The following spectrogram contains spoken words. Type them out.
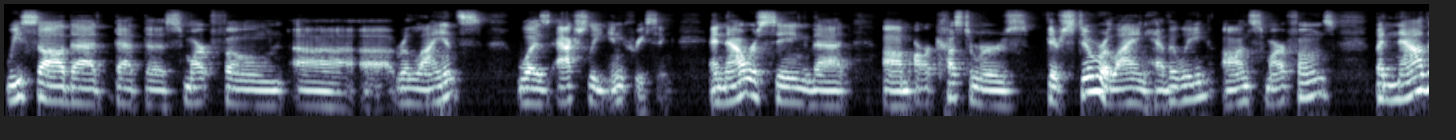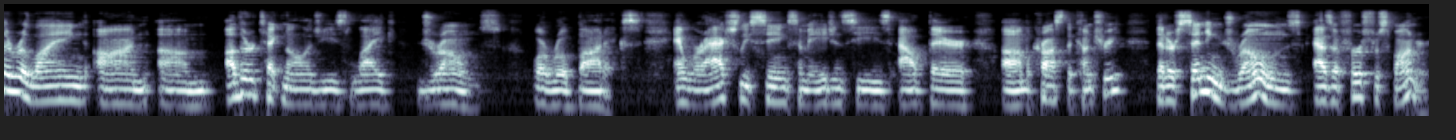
we saw that that the smartphone uh, uh, reliance was actually increasing, and now we're seeing that um, our customers they're still relying heavily on smartphones, but now they're relying on um, other technologies like drones or robotics. And we're actually seeing some agencies out there um, across the country that are sending drones as a first responder.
